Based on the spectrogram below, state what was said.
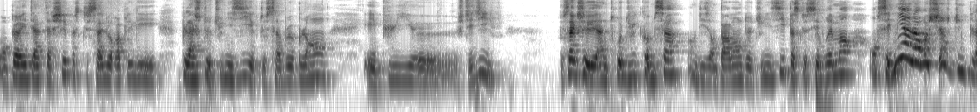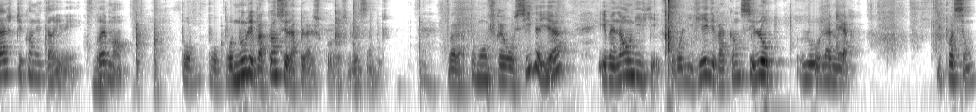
mon père était attaché parce que ça lui rappelait les plages de Tunisie avec le sable blanc. Et puis, euh, je t'ai dit, c'est pour ça que j'ai introduit comme ça, en disant, parlant de Tunisie, parce que c'est vraiment, on s'est mis à la recherche d'une plage dès qu'on est arrivé. Vraiment. Pour, pour, pour nous, les vacances, c'est la plage, quoi. C'est simple. Voilà. Pour mon frère aussi, d'ailleurs. Et maintenant, Olivier. Pour Olivier, les vacances, c'est l'eau. L'eau, la mer. Les poissons.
